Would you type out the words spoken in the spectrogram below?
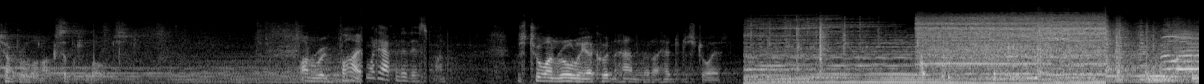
temporal and occipital lobes. On revival, What happened to this one? it was too unruly. I couldn't handle it. I had to destroy it. You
